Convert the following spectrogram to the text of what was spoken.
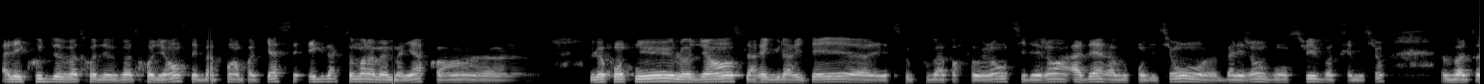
à l'écoute de votre, de votre audience. Et ben, pour un podcast, c'est exactement la même manière. Quoi, hein. Euh, le contenu, l'audience, la régularité euh, et ce que vous pouvez apporter aux gens. Si les gens adhèrent à vos convictions, euh, ben, les gens vont suivre votre émission. Votre,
